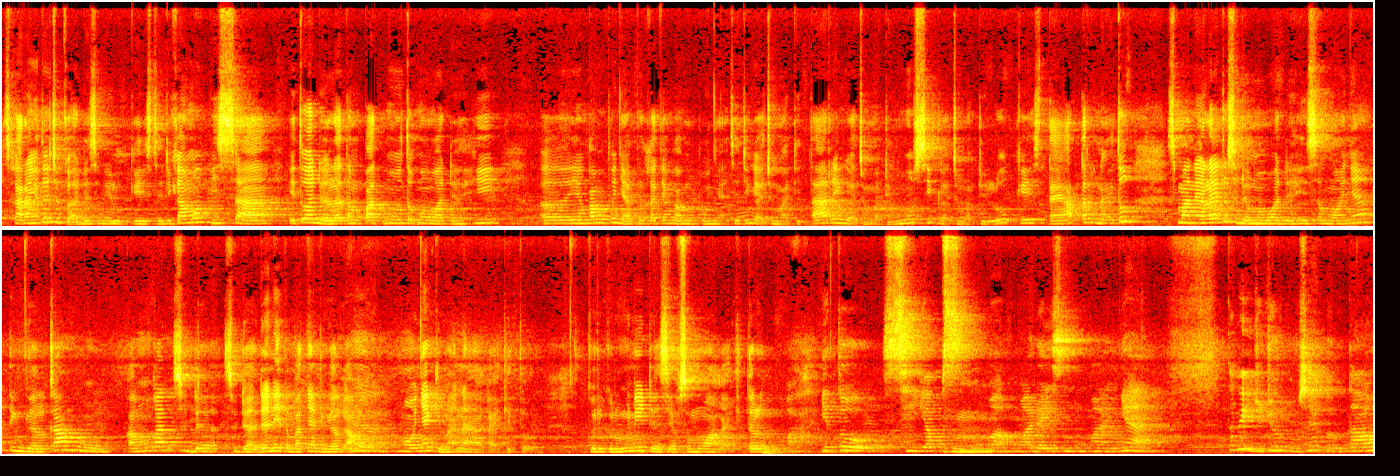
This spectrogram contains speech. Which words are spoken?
sekarang itu juga ada seni lukis. Jadi kamu bisa, itu adalah tempatmu untuk mewadahi eh, yang kamu punya, bakat yang kamu punya. Jadi nggak cuma di tari, nggak cuma di musik, nggak cuma di lukis, teater. Nah itu Semanela itu sudah mewadahi semuanya. Tinggal kamu, kamu kan sudah sudah ada nih tempatnya. Tinggal kamu Iya. maunya gimana kayak gitu. Guru-gurumu ini udah siap semua kayak gitu loh. Wah, itu siap semua, mewadai semuanya. Tapi jujur Bu, saya baru tahu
